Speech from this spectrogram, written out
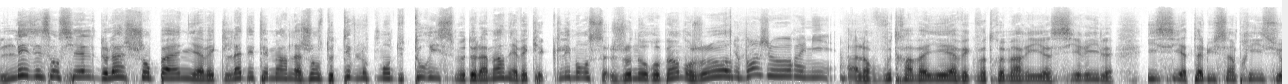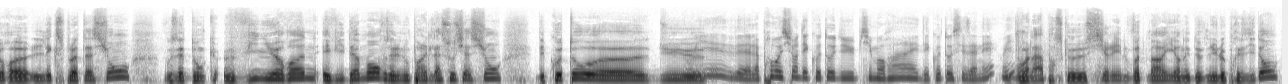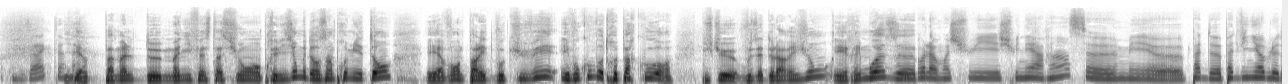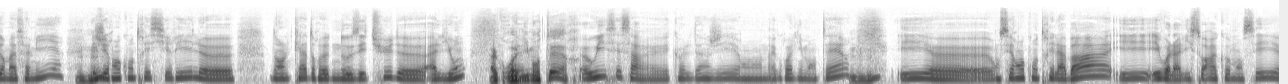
Les essentiels de la Champagne avec l'ADT Marne, l'agence de développement du tourisme de la Marne et avec Clémence Jonot-Robin. Bonjour. Bonjour Rémi. Alors vous travaillez avec votre mari euh, Cyril ici à Talus-Saint-Prix sur euh, l'exploitation. Vous êtes donc vigneronne évidemment. Vous allez nous parler de l'association des coteaux euh, du... Oui, la promotion des coteaux du Petit Morin et des coteaux cézannais. Oui. Voilà, parce que Cyril, votre mari, en est devenu le président. Exact. Il y a pas mal de manifestations en prévision, mais dans un premier temps, et avant de parler de vos cuvées, évoquons votre parcours, puisque vous êtes de la région et rémoise. euh, Voilà, moi je suis, je suis née à Reims, euh, mais euh, pas, de, pas de vignoble dans ma famille. mhm, J'ai rencontré Cyril euh, dans le cadre de nos études euh, à Lyon. agroalimentaire. Oui, c'est ça, école d'ingé en agroalimentaire. Mhm. Et on s'est rencontrés là-bas. Et, et voilà, l'histoire a commencé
